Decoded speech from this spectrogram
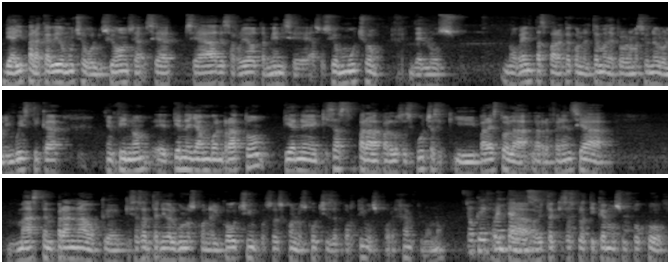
de ahí para acá ha habido mucha evolución, se ha, se, ha, desarrollado también y se asoció mucho de los noventas para acá con el tema de programación neurolingüística. En fin, ¿no? Eh, tiene ya un buen rato, tiene quizás para, para los escuchas y, para esto la referencia más temprana o que quizás han tenido algunos con el coaching, pues es con los coaches deportivos, por ejemplo, ¿no? Ok, cuéntanos. Ahorita, quizás platiquemos un poco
